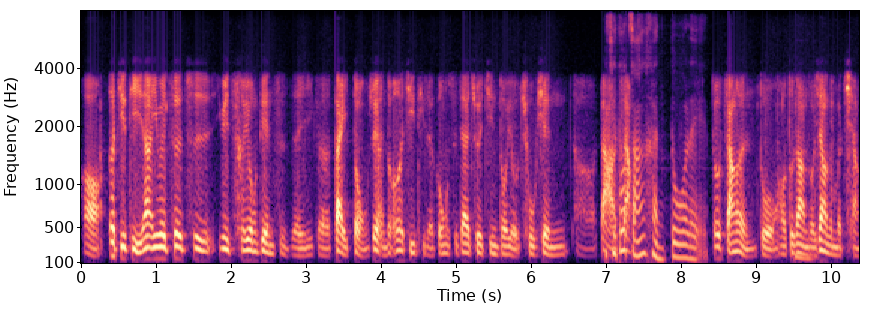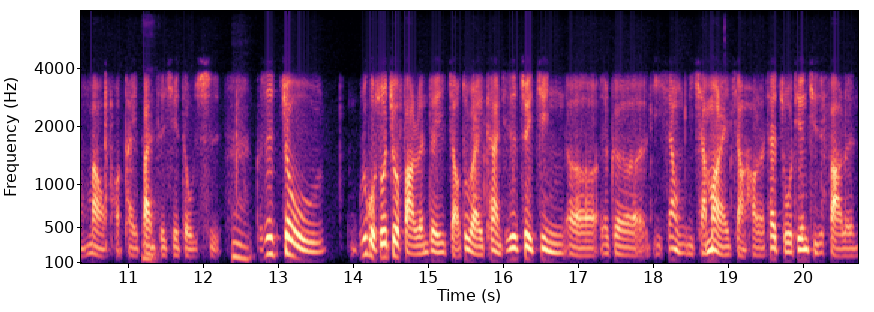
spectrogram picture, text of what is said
哦，二级体那因为这次因为车用电子的一个带动，所以很多二级体的公司在最近都有出现呃大涨，都涨很多嘞，都涨很多哦，都涨很多，像什么强茂、哦台办这些都是。嗯，可是就如果说就法人的角度来看，其实最近呃那个以像以强茂来讲好了，在昨天其实法人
